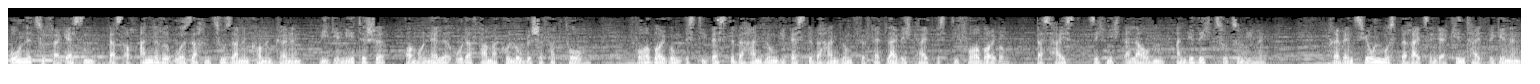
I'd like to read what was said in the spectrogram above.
Ohne zu vergessen, dass auch andere Ursachen zusammenkommen können, wie genetische, hormonelle oder pharmakologische Faktoren. Vorbeugung ist die beste Behandlung. Die beste Behandlung für Fettleibigkeit ist die Vorbeugung. Das heißt, sich nicht erlauben, an Gewicht zuzunehmen. Prävention muss bereits in der Kindheit beginnen,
